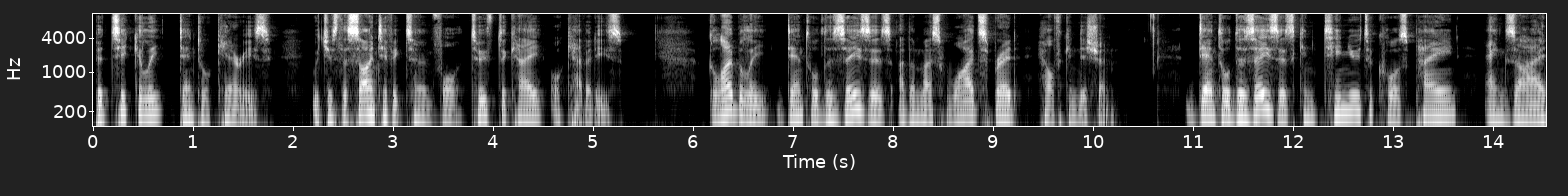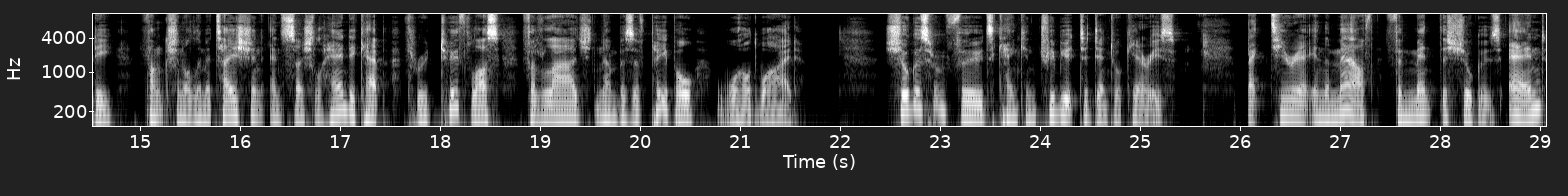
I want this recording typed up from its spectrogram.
particularly dental caries, which is the scientific term for tooth decay or cavities. Globally, dental diseases are the most widespread health condition. Dental diseases continue to cause pain, anxiety, functional limitation, and social handicap through tooth loss for large numbers of people worldwide. Sugars from foods can contribute to dental caries. Bacteria in the mouth ferment the sugars and,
